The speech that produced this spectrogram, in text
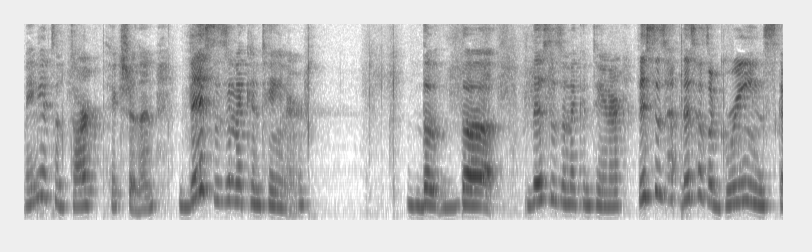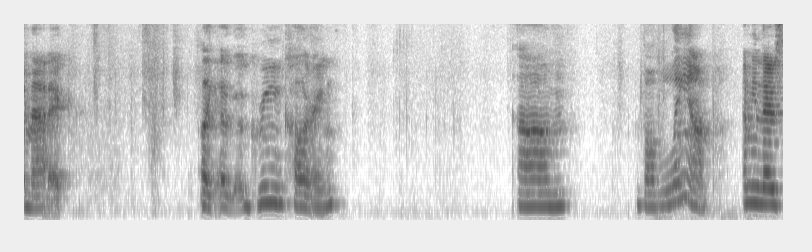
maybe it's a dark picture then. This is in a container. The the this is in a container. This is this has a green schematic. Like a, a green coloring. Um the lamp. I mean there's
